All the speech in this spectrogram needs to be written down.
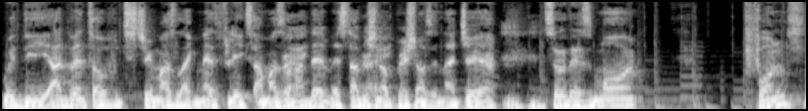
with the advent of streamers like Netflix, Amazon, Right. and them establishing Right. operations in Nigeria. Mm-hmm. So there's more funds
